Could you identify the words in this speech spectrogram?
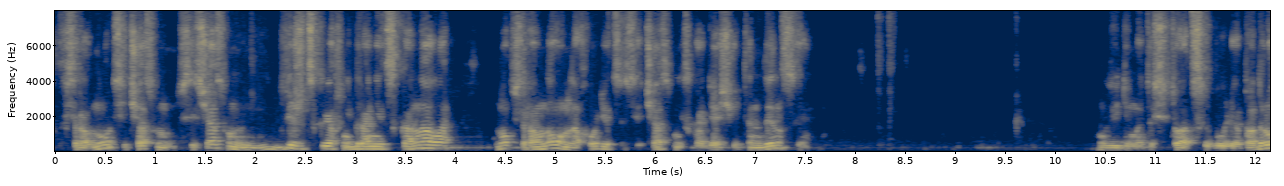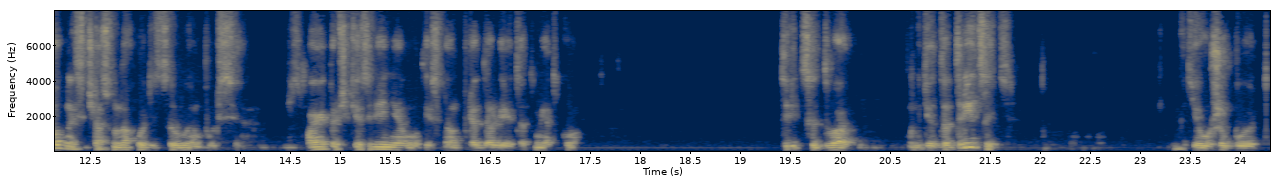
все равно сейчас он, сейчас он движется к верхней границе канала, но все равно он находится сейчас в нисходящей тенденции – увидим эту ситуацию более подробно. Сейчас он находится в импульсе. С моей точки зрения, вот если он преодолеет отметку 32, где-то 30, где уже будет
